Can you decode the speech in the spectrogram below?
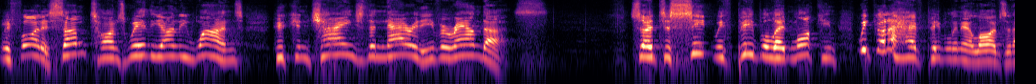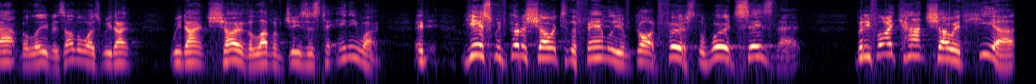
We're fighters. Sometimes we're the only ones who can change the narrative around us. So to sit with people that mock him, we've got to have people in our lives that aren't believers. Otherwise, we don't, we don't show the love of Jesus to anyone. It, yes, we've got to show it to the family of God first. The word says that. But if I can't show it here,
